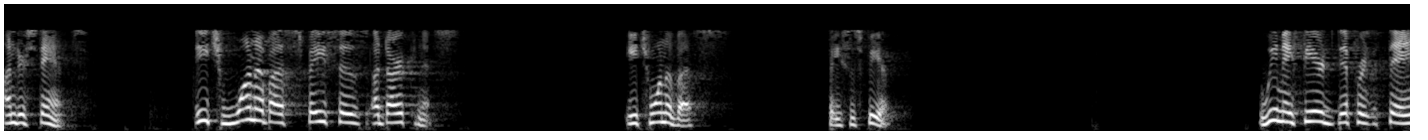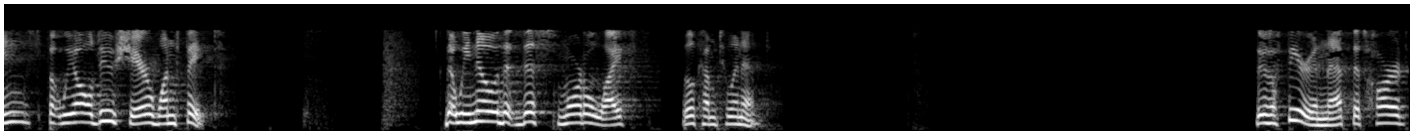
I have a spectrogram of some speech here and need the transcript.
understands. Each one of us faces a darkness. Each one of us faces fear. We may fear different things, but we all do share one fate. That we know that this mortal life will come to an end. There's a fear in that that's hard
